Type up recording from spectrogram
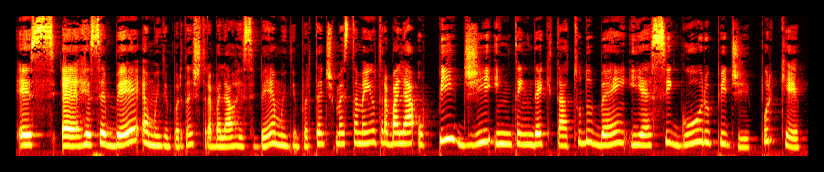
esse é, receber é muito importante, trabalhar o receber é muito importante, mas também o trabalhar o pedir e entender que tá tudo bem e é seguro pedir. Por quê?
